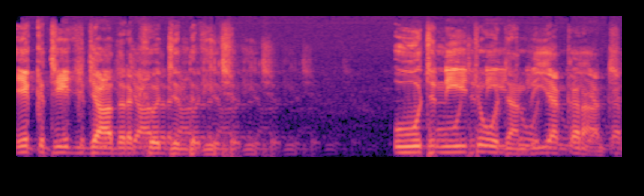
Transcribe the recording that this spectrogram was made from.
ਇੱਕ ਚੀਜ਼ ਯਾਦ ਰੱਖਿਓ ਜ਼ਿੰਦਗੀ 'ਚ। ਊਚ ਨੀਚ ਹੋ ਜਾਂਦੀ ਆ ਘਰਾਂ 'ਚ।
